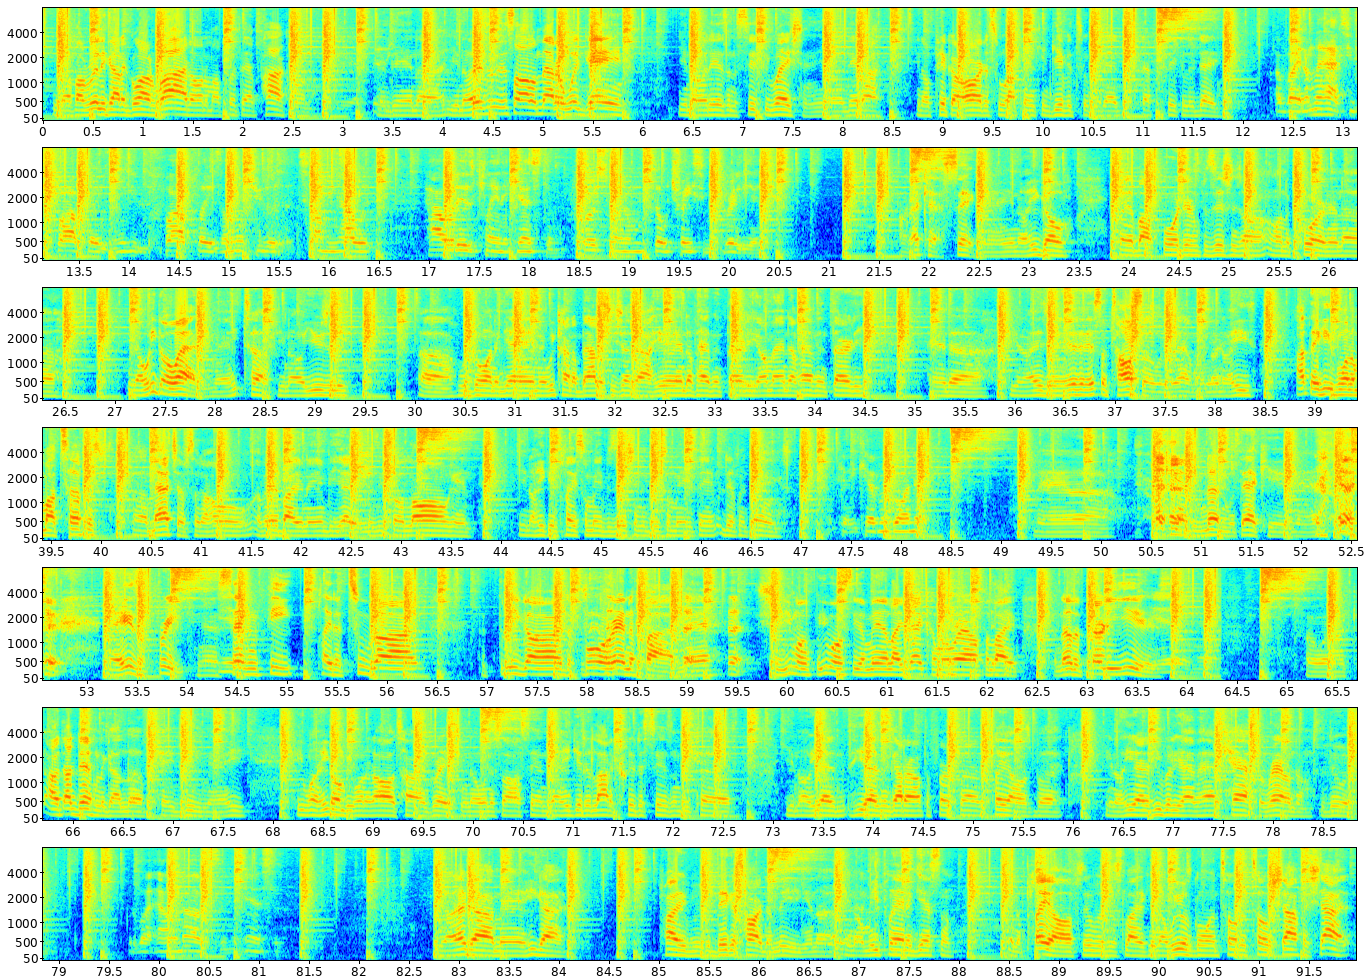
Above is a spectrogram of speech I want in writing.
you know, if I really gotta go out and ride on him, I put that Pac on him. And then, uh, you know, it's, it's all a matter of what game, you know, it is in the situation, you know, and then I, you know, pick an artist who I think can give it to me that, that particular day. All right, I'm gonna ask you five plays. I'm gonna give you five plays. I want you to tell me how it how it is playing against them. First one, I'm gonna throw Tracy McGrady at you. Oh, that cat's sick, man. You know, he go play about four different positions on, on the court, and uh, you know, we go at it, man. He tough. You know, usually uh, we go in the game and we kind of balance each other out. He'll end up having 30. I'm gonna end up having 30, and uh, you know, it's, just, it's a toss-up with that one. You know, he's. I think he's one of my toughest uh, matchups of the whole of everybody in the NBA because he's so long and you know he can play so many positions and do so many th- different things. Okay, Kevin Garnett. Man, uh, I can't do nothing with that kid, man. yeah, he's a freak. Man. Seven feet, played a two guard, the three guard, the four, and the five, man. Shit, you won't you won't see a man like that come around for like another 30 years. So uh, I, I definitely got love for KG, man. He he one, he gonna be one of the all-time greats. You know, when it's all said and done, he get a lot of criticism because you know he hasn't he hasn't got out the first round of the playoffs, but you know he had, he really haven't had a cast around him to do it. What about Allen Iverson, the answer? You know, that guy, man, he got probably the biggest heart in the league. And, uh, you know, me playing against him in the playoffs, it was just like, you know, we was going toe-to-toe, shot for shot.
